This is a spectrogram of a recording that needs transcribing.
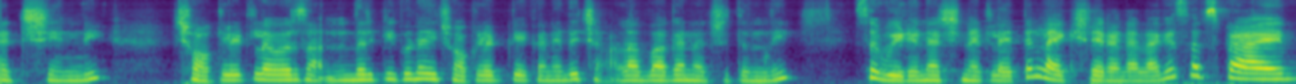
నచ్చింది. చాక్లెట్ లవర్స్ అందరికీ కూడా ఈ చాక్లెట్ కేక్ అనేది చాలా బాగా నచ్చుతుంది. సో వీడియో నచ్చినట్లయితే లైక్ షేర్ అండ్ అలాగే సబ్స్క్రైబ్.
